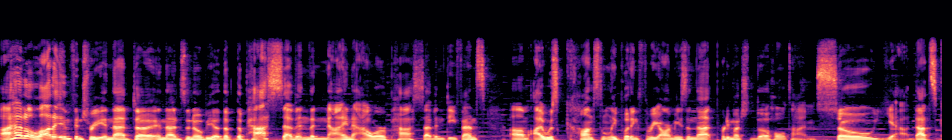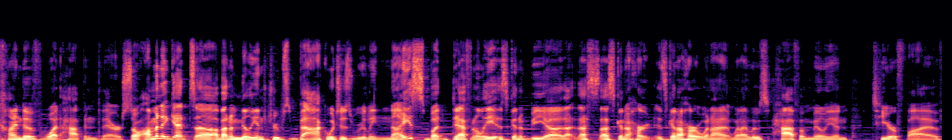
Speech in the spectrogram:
I had a lot of infantry in that uh, in that Zenobia. The, the pass seven the nine hour pass seven defense um I was constantly putting three armies in that pretty much the whole time. So yeah that's kind of what happened there. So I'm gonna get uh, about a million troops back which is really nice but definitely is gonna be uh that, that's that's gonna hurt. It's gonna hurt when I when I lose half a million tier five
